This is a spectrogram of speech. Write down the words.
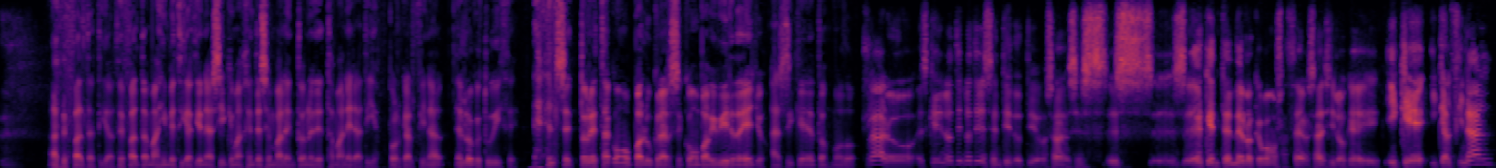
Hace falta, tío, hace falta más investigaciones así que más gente se envalentone de esta manera, tío. Porque al final es lo que tú dices. El sector está como para lucrarse, como para vivir de ello. Así que de todos modos. Claro, es que no, no tiene sentido, tío. ¿Sabes? Es, hay que entender lo que vamos a hacer, ¿sabes? Y, lo que, y, que, y que al final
